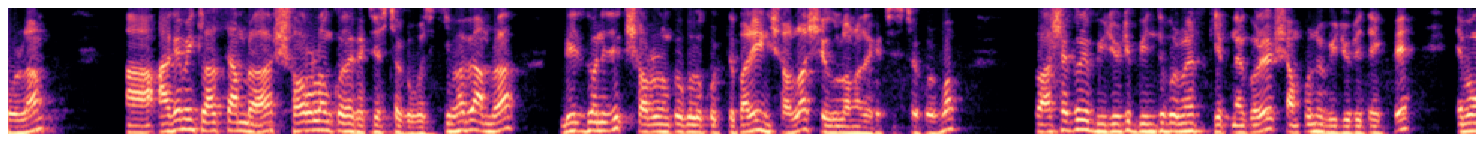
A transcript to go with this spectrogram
করলাম। আগামী ক্লাসে আমরা সরল অঙ্ক দেখার চেষ্টা করব কীভাবে আমরা বীজগণিতিক সরল অঙ্কগুলো করতে পারি ইনশাল্লাহ সেগুলো আমরা দেখার চেষ্টা করব। তো আশা করি ভিডিওটি বিন্দু পরিমাণ স্কিপ না করে সম্পূর্ণ ভিডিওটি দেখবে এবং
